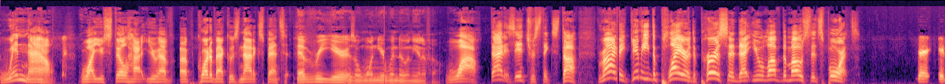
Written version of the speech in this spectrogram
win now while you still have you have a quarterback who's not expensive. Every year is a one year window in the NFL. Wow. That is interesting stuff. Ronnie, give me the player, the person that you love the most in sports. that if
